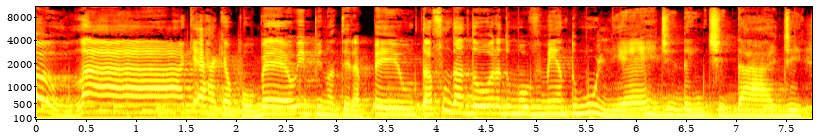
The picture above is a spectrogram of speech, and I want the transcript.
Olá, aqui é Raquel Poubel, hipnoterapeuta, fundadora do movimento Mulher de Identidade.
